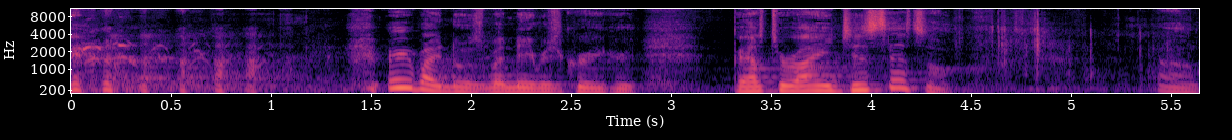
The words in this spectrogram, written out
Everybody knows my name is Gregory. Pastor Ryan just said so. Um,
